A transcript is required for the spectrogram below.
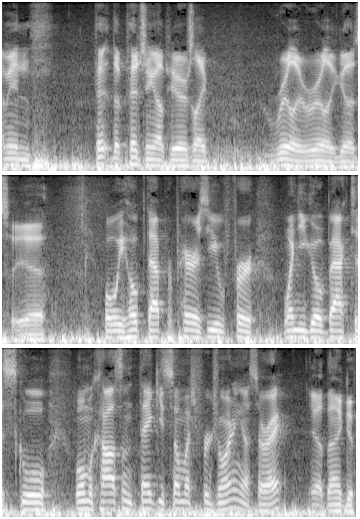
I mean, pi- the pitching up here is like really really good. So yeah. Well, we hope that prepares you for when you go back to school. Will McCausland, thank you so much for joining us. All right. Yeah, thank you.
